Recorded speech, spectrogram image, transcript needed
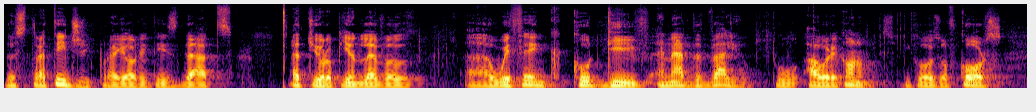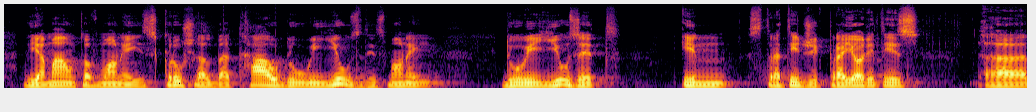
the strategic priorities that at European level uh, we think could give an added value to our economies because, of course, the amount of money is crucial, but how do we use this money? Do we use it in strategic priorities? Uh,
